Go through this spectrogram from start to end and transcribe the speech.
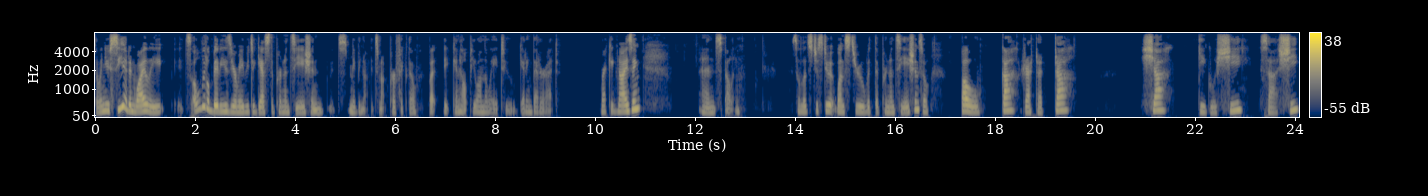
So when you see it in Wylie, it's a little bit easier maybe to guess the pronunciation. It's maybe not, it's not perfect though, but it can help you on the way to getting better at recognizing and spelling. So let's just do it once through with the pronunciation. So pau ka ratata sha gigushi sa shi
